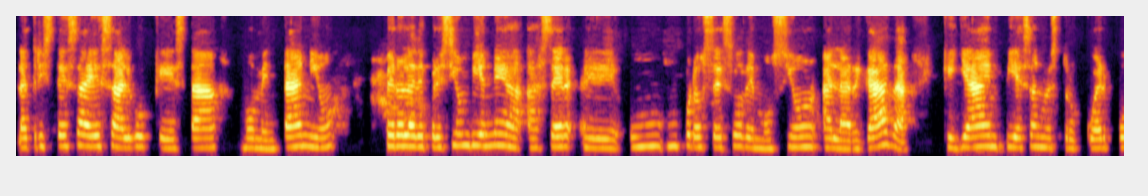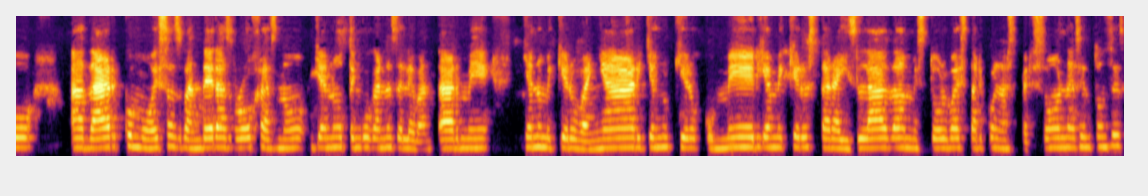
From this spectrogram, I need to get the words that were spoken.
La tristeza es algo que está momentáneo, pero la depresión viene a, ser eh, un, proceso de emoción alargada que ya empieza nuestro cuerpo a dar como esas banderas rojas, ¿no? Ya no tengo ganas de levantarme, ya no me quiero bañar, ya no quiero comer, ya me quiero estar aislada, me estorba estar con las personas. Entonces,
